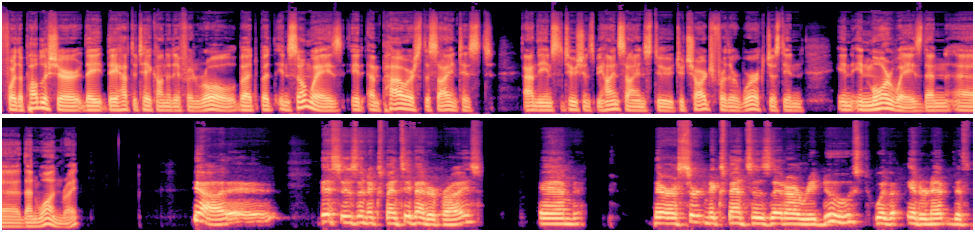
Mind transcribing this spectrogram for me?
for the publisher they they have to take on a different role. But but in some ways it empowers the scientists and the institutions behind science to to charge for their work just in in in more ways than uh, than one, right? Yeah, uh, this is an expensive enterprise, and there are certain expenses that are reduced with internet dis-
